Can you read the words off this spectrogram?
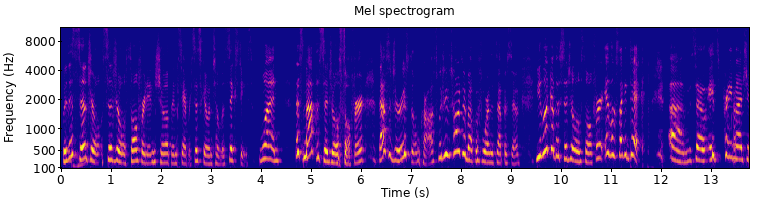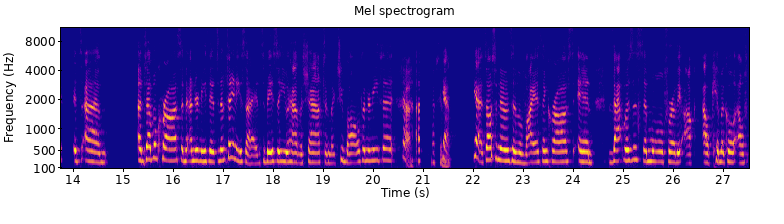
but this Mhm. sigil sigil of sulfur didn't show up in San Francisco until the 60s. One, that's not the sigil of sulfur, that's a Jerusalem cross, which we've talked about before in this episode. If you look at the sigil of sulfur, it looks like a dick. Um, so it's pretty much it's um a double cross and underneath it's an infinity sign. So basically you have a shaft and like two balls underneath it. Yeah, I've seen yeah. that. Yeah, it's also known as the Leviathan cross, and that was a symbol for the al- alchemical elf-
